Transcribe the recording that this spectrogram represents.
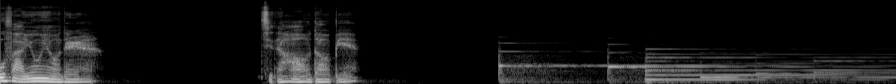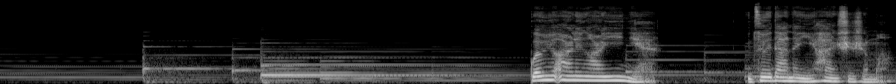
无法拥有的人，记得好好道别。关于二零二一年，你最大的遗憾是什么？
